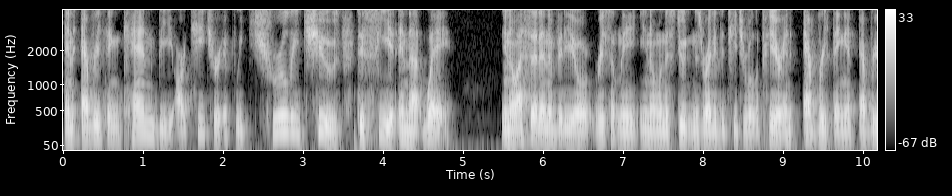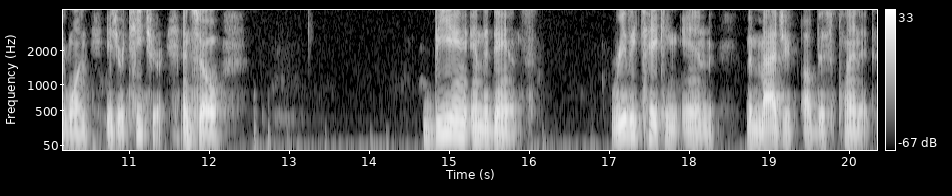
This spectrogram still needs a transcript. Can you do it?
And everything can be our teacher if we truly choose to see it in that way. You know, I said in a video recently, you know, when the student is ready, the teacher will appear, and everything and everyone is your teacher. And so, being in the dance, really taking in the magic of this planet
